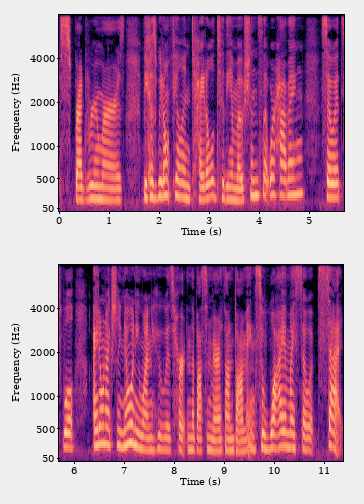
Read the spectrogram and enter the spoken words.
spread rumors because we don't feel entitled to the emotions that we're having. So it's, well, I don't actually know anyone who was hurt in the Boston Marathon bombing. So why am I so upset?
